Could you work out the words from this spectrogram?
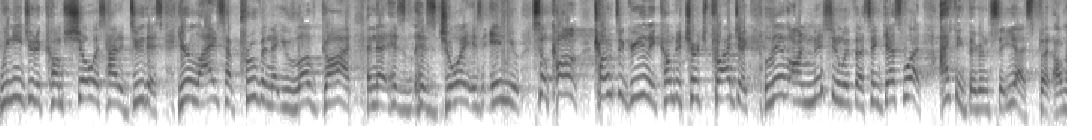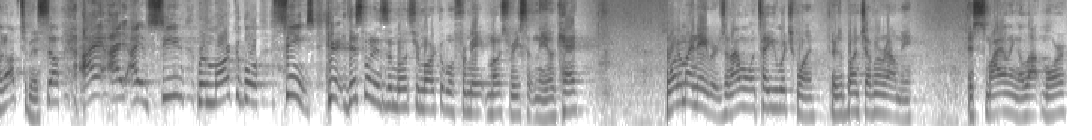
We need you to come show us how to do this. Your lives have proven that you love God and that His, His joy is in you. So come, come to Greeley, come to Church Project, live on mission with us, and guess what? I think think they're going to say yes, but I'm an optimist. So I, I, I have seen remarkable things. Here, this one is the most remarkable for me most recently, okay? One of my neighbors, and I won't tell you which one, there's a bunch of them around me, is smiling a lot more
